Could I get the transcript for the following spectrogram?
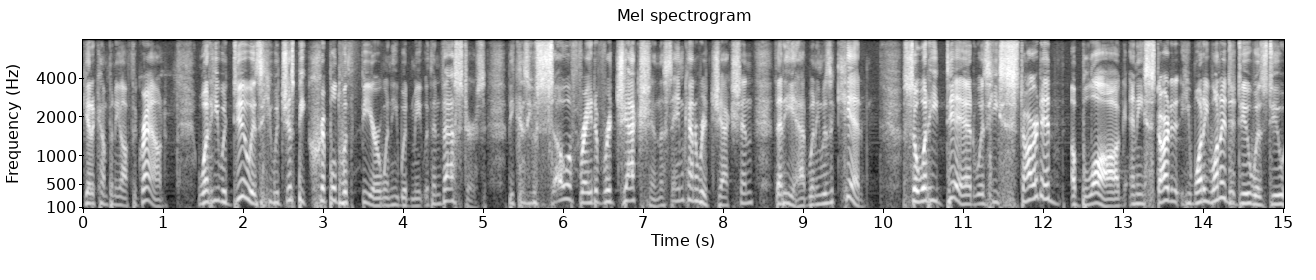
get a company off the ground. What he would do is he would just be crippled with fear when he would meet with investors because he was so afraid of rejection, the same kind of rejection that he had when he was a kid. So what he did was he started a blog and he started he what he wanted to do was do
